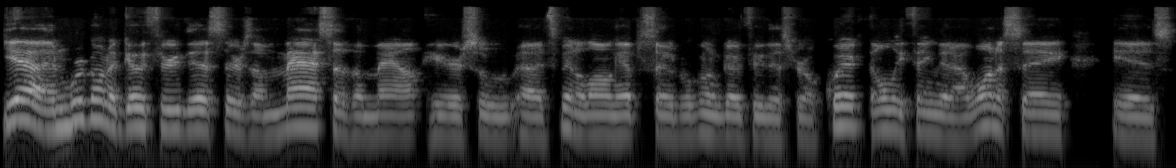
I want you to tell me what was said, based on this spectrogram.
Yeah, and we're going to go through this. There's a massive amount here, so uh, it's been a long episode. We're going to go through this real quick. The only thing that I want to say is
